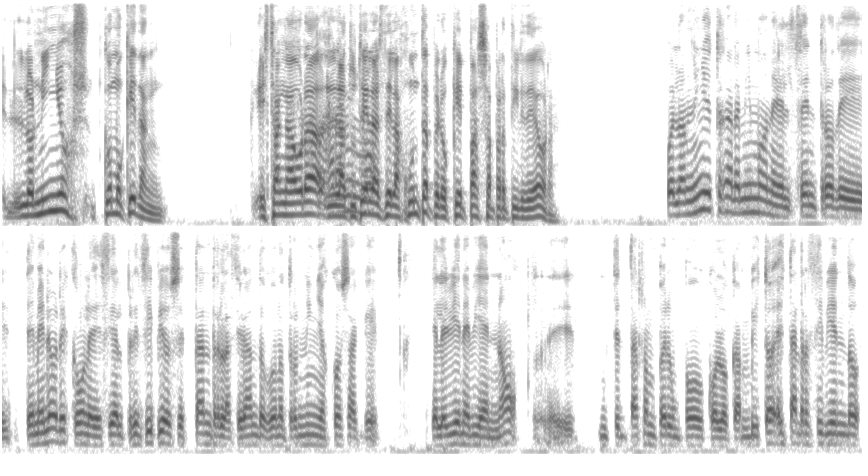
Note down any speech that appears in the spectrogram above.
los niños, ¿cómo quedan? Están ahora, pues la tutela es de la Junta, pero ¿qué pasa a partir de ahora? Pues los niños están ahora mismo en el centro de, menores, como le decía al principio, se están relacionando con otros niños, cosa que, que le viene bien, ¿no? Eh, intentar romper un poco lo que han visto. Están recibiendo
